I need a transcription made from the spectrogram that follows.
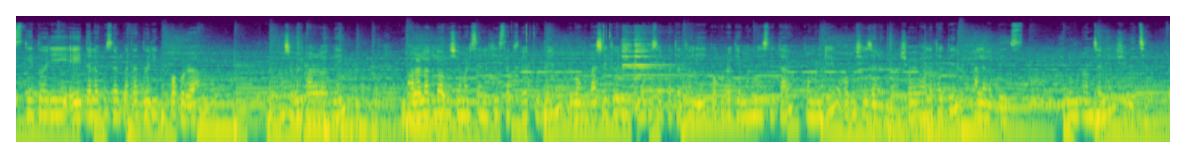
আজকে তৈরি এই তেলাকুচার পাতা তৈরি পকোড়া। আশা করি ভালো লাগবে। ভালো লাগলে অবশ্যই আমার চ্যানেলটি সাবস্ক্রাইব করবেন এবং বাসায় তৈরি তেলাকুচার পাতা তৈরি পকোড়া কেমন হয়েছে তা কমেন্টে অবশ্যই জানাবেন। সবাই ভালো থাকবেন। আল্লাহ হাফেজ। এবং রমজানের শুভেচ্ছা।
